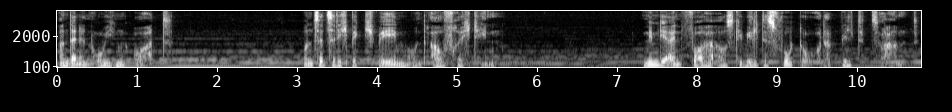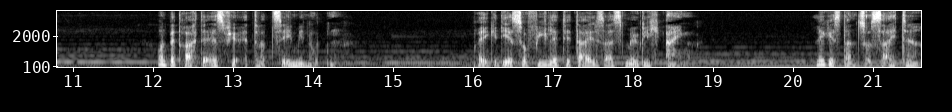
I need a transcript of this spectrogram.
an deinen ruhigen Ort und setze dich bequem und aufrecht hin. Nimm dir ein vorher ausgewähltes Foto oder Bild zur Hand und betrachte es für etwa zehn Minuten. Präge dir so viele Details als möglich ein. Lege es dann zur Seite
